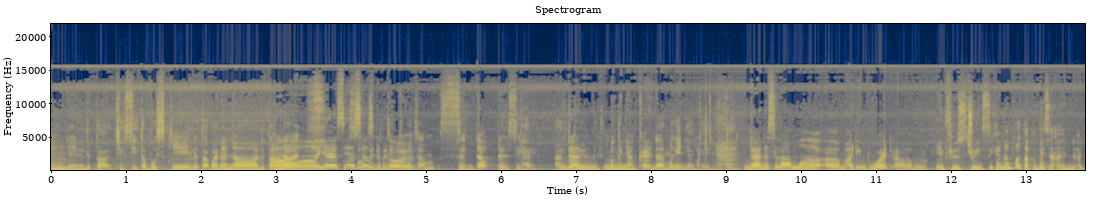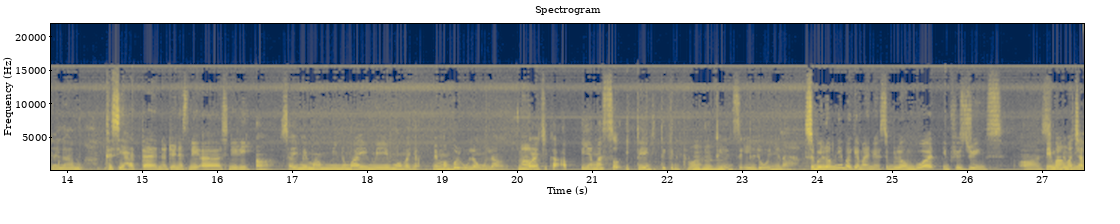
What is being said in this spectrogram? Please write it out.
hmm. dan letak chia seed tabur sikit, letak banana, letak ah, nuts. yes yes so, yes benda-benda tu macam sedap dan sihat. Ah, dan mengenyangkan. Dan mengenyangkan, okay. betul. Dan selama um, adik buat um, infused drinks ni, kan nampak tak perbezaan dalam kesihatan Adriana sendiri? Uh, sendiri? Ah, saya memang minum air memang banyak. Memang berulang-ulang. Ha. Orang cakap apa yang masuk, itu yang kita kena keluar. Mm-hmm. Itu yang seeloknya lah. Sebelum ni bagaimana? Sebelum buat infused drinks? Uh, memang macam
